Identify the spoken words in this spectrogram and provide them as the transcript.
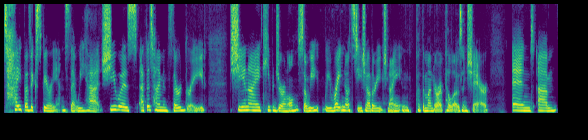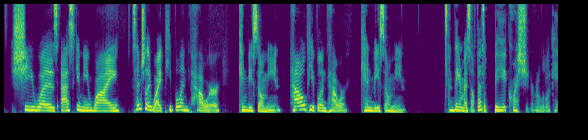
type of experience that we had. She was at the time in third grade. She and I keep a journal, so we we write notes to each other each night and put them under our pillows and share. And um, she was asking me why, essentially, why people in power can be so mean, how people in power can be so mean. I'm thinking to myself, that's a big question for a little kid.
